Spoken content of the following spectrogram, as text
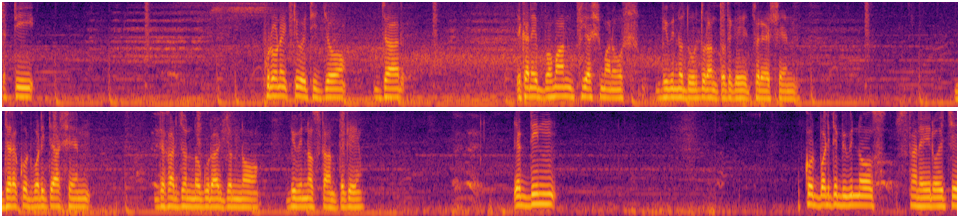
একটি পুরনো একটি ঐতিহ্য, যার এখানে ভ্রমণ প্রিয়াসী মানুষ বিভিন্ন দূর দূরান্ত থেকে চলে আসেন। যারা কোটবাড়িতে আসেন, দেখার জন্য, ঘোরার জন্য বিভিন্ন স্থান থেকে। একদিন কোটবাড়িতে বিভিন্ন স্থানে রয়েছে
